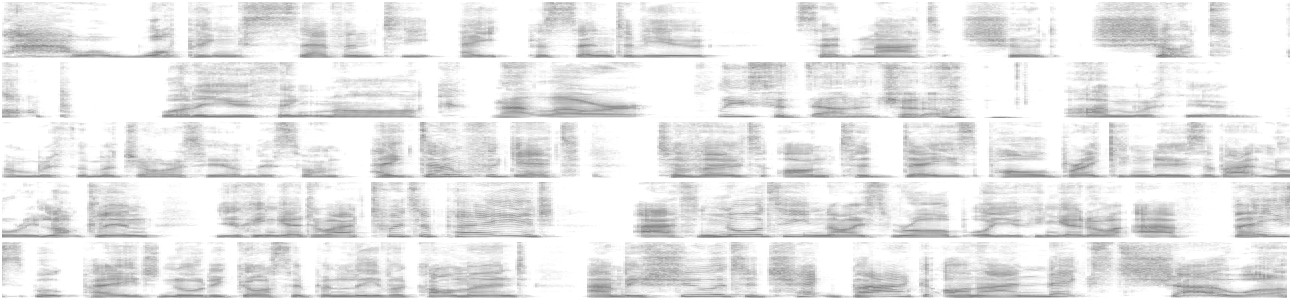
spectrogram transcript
Wow, a whopping 78% of you said Matt should shut up. What do you think, Mark? Matt Lauer, please sit down and shut up. I'm with you. I'm with the majority on this one. Hey, don't forget to vote on today's poll. Breaking news about Lori Loughlin. You can go to our Twitter page at Naughty Nice Rob, or you can go to our Facebook page, Naughty Gossip, and leave a comment. And be sure to check back on our next show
